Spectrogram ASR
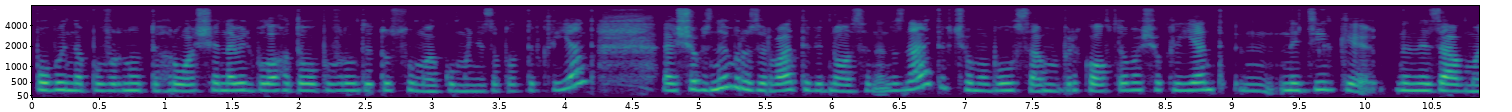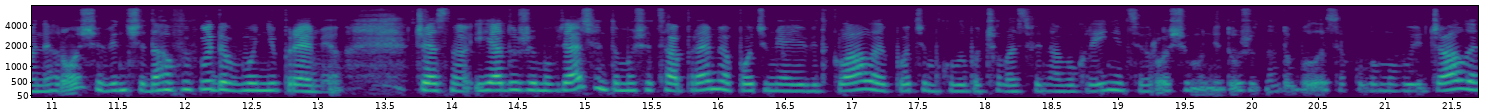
повинна повернути гроші. Я навіть була готова повернути ту суму, яку мені заплатив клієнт, е, щоб з ним розірвати відносини. Ну, знаєте, в чому був саме прикол? В тому, що клієнт не тільки не взяв мене гроші, він ще дав видав мені премію. Чесно, і я дуже йому вдячна, тому що ця премія, потім я її відклала, і потім, коли почалась війна в Україні, ці гроші мені дуже знадобилися, коли ми виїжджали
